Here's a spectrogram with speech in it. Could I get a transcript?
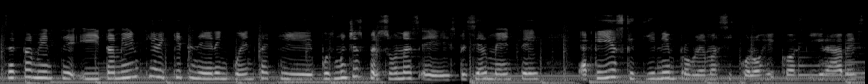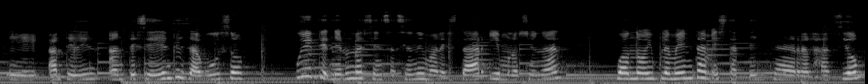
Exactamente, y también hay que tener en cuenta que pues muchas personas, eh, especialmente aquellas que tienen problemas psicológicos y graves, eh, antecedentes de abuso, pueden tener una sensación de malestar y emocional cuando implementan esta técnica de relajación.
